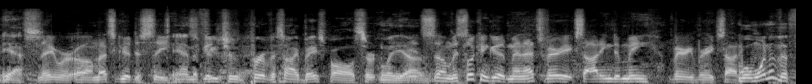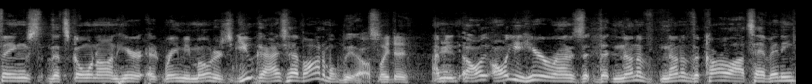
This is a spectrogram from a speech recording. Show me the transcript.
Yes, they were. Um, that's good to see. And the future of Purvis High baseball is certainly. Uh, it's, um, Um, it's looking good, man that's very exciting to me. Very, very exciting. Well, one of the things that's going on here at Ramey Motors, you guys have automobiles. We do. I mean, all, all you hear around is that, that none of none of the car lots have any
